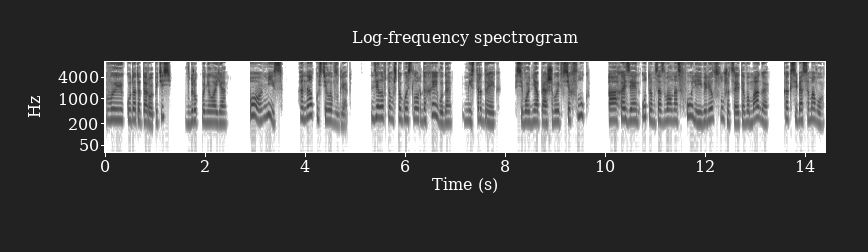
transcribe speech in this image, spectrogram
«Вы куда-то торопитесь?» — вдруг поняла я. «О, мисс!» Она опустила взгляд. «Дело в том, что гость лорда Хейвуда, мистер Дрейк, сегодня опрашивает всех слуг, а хозяин утром созвал нас в холле и велел слушаться этого мага как себя самого.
